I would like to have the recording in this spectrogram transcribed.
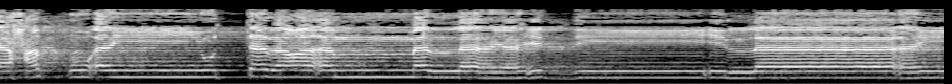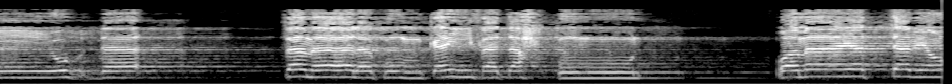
أحق أن يتبع أم من لا يهدي إلا أن يهدى؟ فما لكم كيف تحكمون؟ وما يتبع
